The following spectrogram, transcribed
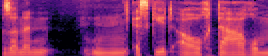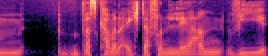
sondern mh, es geht auch darum, was kann man eigentlich davon lernen, wie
